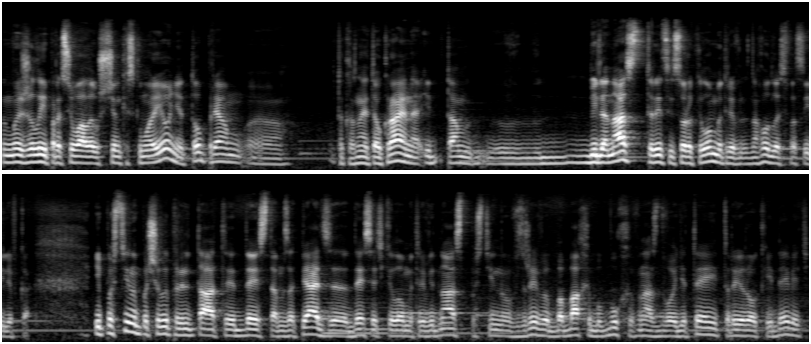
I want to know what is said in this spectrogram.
Ми жили і працювали у Шевченківському районі, то прям е, така, знаєте, окраїна, і там е, біля нас 30-40 кілометрів знаходилась Васильівка. І постійно почали прилітати десь там за 5-10 кілометрів від нас, постійно взриви, бабахи, бабухи. В нас двоє дітей, 3 роки і 9.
